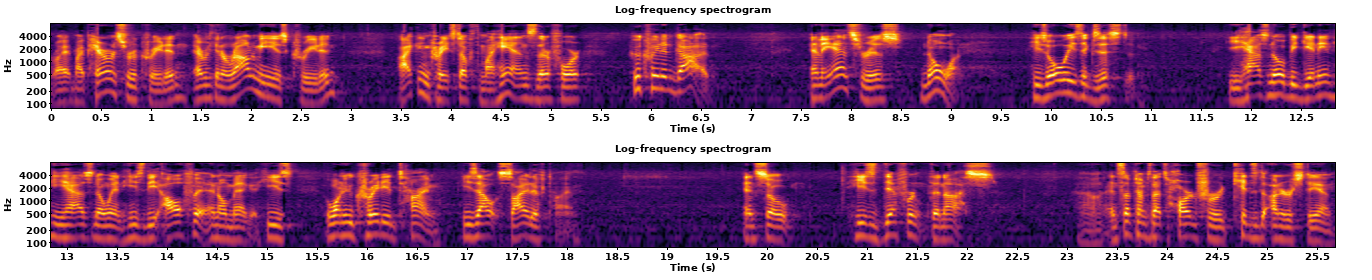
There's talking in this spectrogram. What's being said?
right? My parents were created. Everything around me is created. I can create stuff with my hands. Therefore, who created God? And the answer is no one. He's always existed. He has no beginning, he has no end. He's the Alpha and Omega. He's the one who created time, he's outside of time. And so, he's different than us. Uh, and sometimes that's hard for kids to understand.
